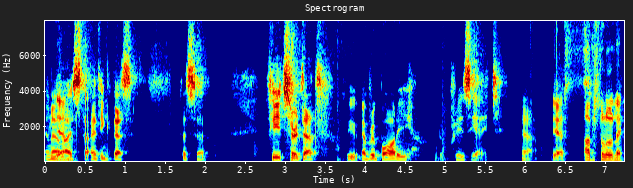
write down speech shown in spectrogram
analyze yeah. i think that's that's a feature that we, everybody would appreciate. Yeah. Yes. Absolutely.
